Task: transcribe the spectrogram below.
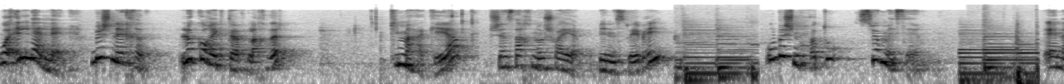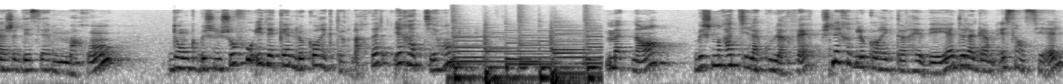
وإلا لا. باش ناخذ لو كوريكتور الاخضر كيما هكايا باش نسخنو شويه بين صوابعي وباش نحطو سور مي سيرن انا جا دي سيرن مارون دونك باش نشوفو اذا كان لو كوريكتور الاخضر يغطيهم ماتنون باش نغطي لا كولور فيرت باش ناخذ لو كوريكتور هذايا دو لا غام اسينسيال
